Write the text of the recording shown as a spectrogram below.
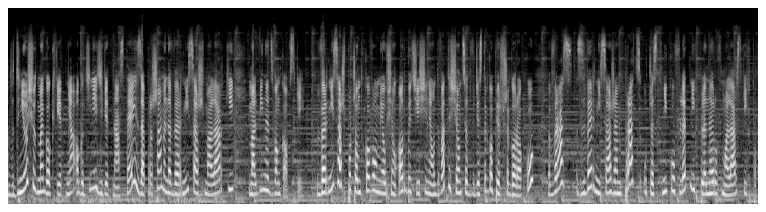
W dniu 7 kwietnia o godzinie 19 zapraszamy na wernisaż malarki Malwiny Dzwonkowskiej. Wernisaż początkowo miał się odbyć jesienią 2021 roku wraz z wernisażem prac uczestników letnich plenerów malarskich pod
